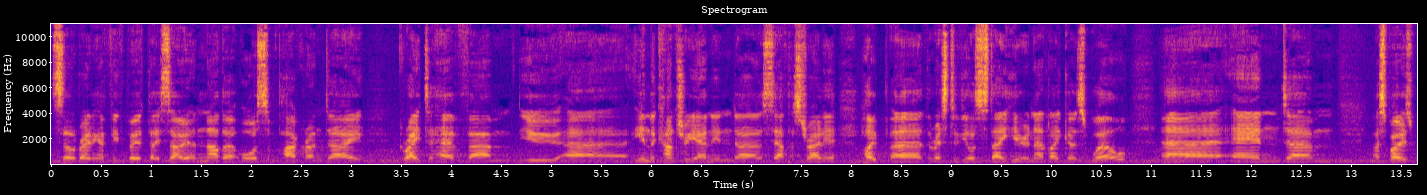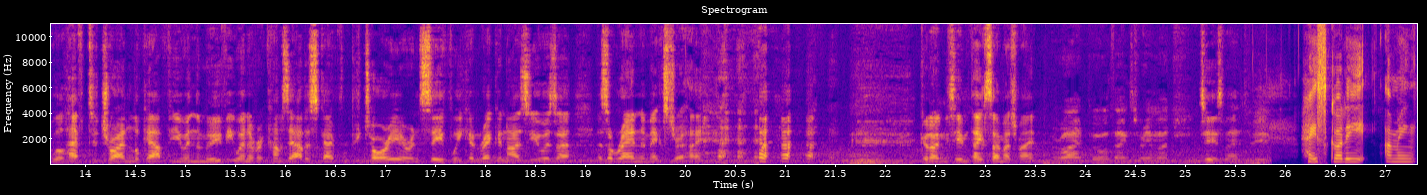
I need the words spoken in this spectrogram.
celebrating our fifth birthday. So another awesome parkrun day. Great to have um, you uh, in the country and in uh, South Australia. Hope uh, the rest of your stay here in Adelaide goes well. Uh, and um, I suppose we'll have to try and look out for you in the movie whenever it comes out, Escape from Pretoria, and see if we can recognise you as a as a random extra. Hey. Good on you, Tim. Thanks so much, mate. All right, Paul, thanks very much. Cheers, mate. Hey, Scotty, I mean,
